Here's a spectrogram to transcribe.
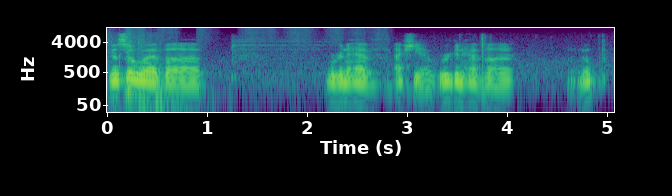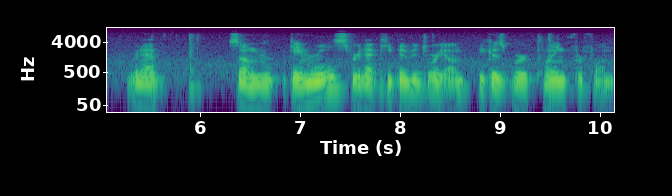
We also have uh, we're gonna have actually uh, we're gonna have uh, nope, we're gonna have some game rules. We're gonna have keep inventory on because we're playing for fun,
